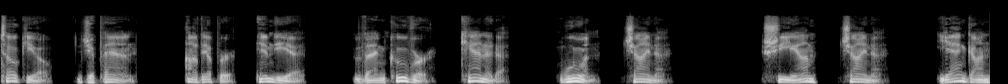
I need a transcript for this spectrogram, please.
Tokyo, Japan. Udaipur, India. Vancouver, Canada. Wuhan, China. Xi'an, China. Yangon,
